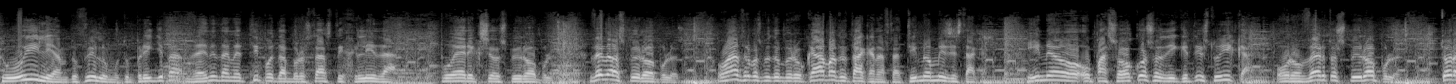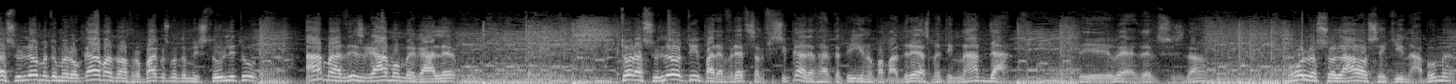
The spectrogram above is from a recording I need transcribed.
Του Βίλιαμ, του φίλου μου, του πρίγκιπα δεν ήταν τίποτα μπροστά στη χλίδα που έριξε ο Σπυρόπουλος. Βέβαια ο Σπυρόπουλος Ο άνθρωπος με το μυροκάμα του τα έκανε αυτά. Τι νομίζεις τα έκανε; Είναι ο, ο Πασόκος, ο διοικητής του ΙΚΑ Ο Ροβέρτο Σπυρόπουλος. Τώρα σου λέω με το μυροκάμα του ανθρωπάκος Με το μισθούλι του Άμα δεις γάμο μεγάλε Τώρα σου λέω ότι παρευρέθησαν φυσικά Δεν θα τα πήγαινε ο Παπαντρέας με την Άντα. Ε, Δεν το συζητάω. Όλος ο λαός εκεί να πούμε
